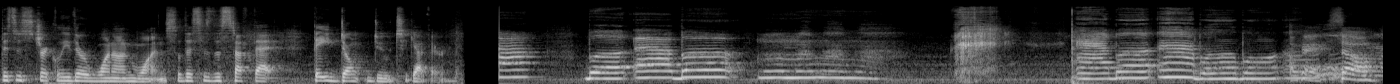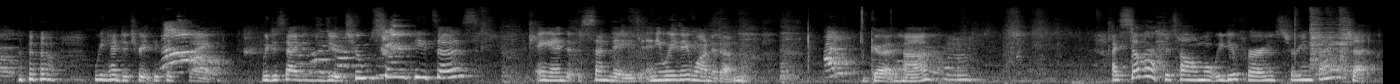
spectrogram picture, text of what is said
This is strictly their one-on-one. So this is the stuff that they don't do together Okay, so we had to treat the kids tonight. We decided to do tombstone pizzas and sundaes any way they wanted them. Good, huh? I still have to tell them what we do for our history and science yet.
